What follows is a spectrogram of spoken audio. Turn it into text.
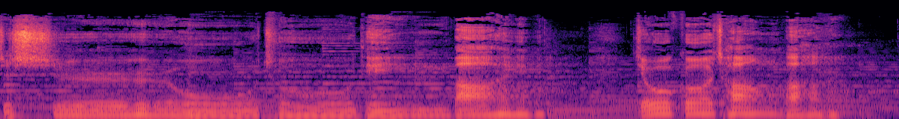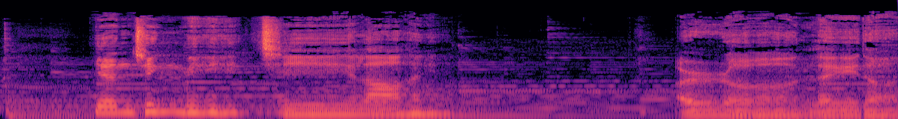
只是无处停摆，就歌唱吧，眼睛眯起来，而热泪的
